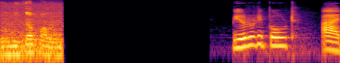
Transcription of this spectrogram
ভূমিকা পালন ব্যুরো রিপোর্ট আর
